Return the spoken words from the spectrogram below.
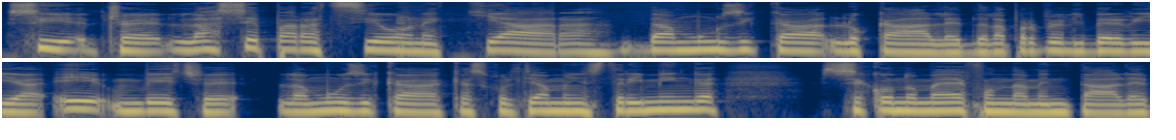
Sì, cioè la separazione chiara da musica locale della propria libreria e invece la musica che ascoltiamo in streaming secondo me è fondamentale.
